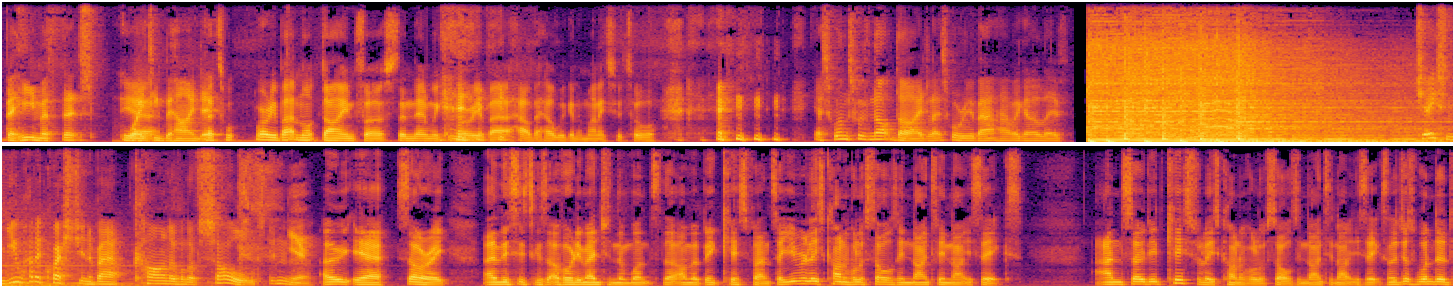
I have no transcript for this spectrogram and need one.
behemoth that's Yeah. waiting behind it. let's w- worry about not dying first, and then we can worry about how the hell we're going to manage the tour. Yes, once we've not died, let's worry about how we're going to live. Jason, you had a question about Carnival of Souls, didn't you? oh yeah, sorry. And this is because I've already mentioned them once that I'm a big Kiss fan. So you released Carnival of Souls in 1996, and so did Kiss release Carnival of Souls in 1996. And I just wondered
